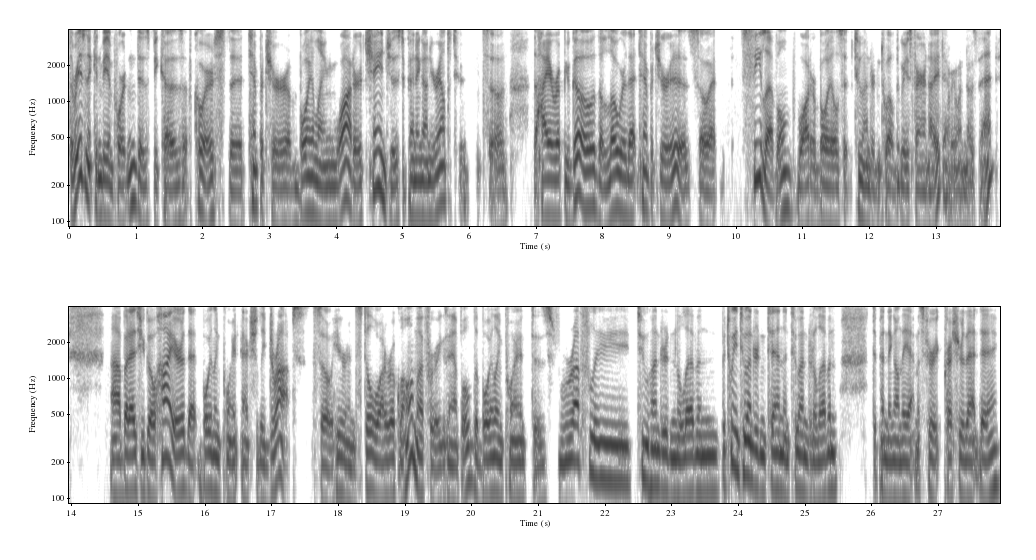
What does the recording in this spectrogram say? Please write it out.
the reason it can be important is because, of course, the temperature of boiling water changes depending on your altitude. So, the higher up you go, the lower that temperature is. So, at sea level, water boils at 212 degrees Fahrenheit. Everyone knows that. Uh, but as you go higher, that boiling point actually drops. So here in Stillwater, Oklahoma, for example, the boiling point is roughly 211, between 210 and 211, depending on the atmospheric pressure that day.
